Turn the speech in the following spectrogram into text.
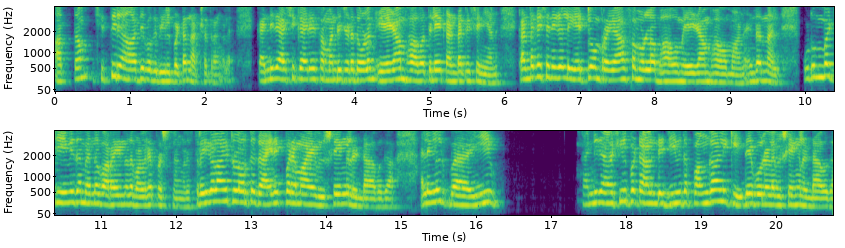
അത്തം ചിത്തിര ആദ്യ പകുതിയിൽപ്പെട്ട നക്ഷത്രങ്ങൾ കന്നിരാശിക്കാരെ സംബന്ധിച്ചിടത്തോളം ഏഴാം ഭാവത്തിലെ കണ്ടകശനിയാണ് കണ്ടകശനികളിൽ ഏറ്റവും പ്രയാസമുള്ള ഭാവം ഏഴാം ഭാവമാണ്. എന്തെന്നാൽ കുടുംബ ജീവിതം എന്ന് പറയുന്നത് വളരെ പ്രശ്നങ്ങൾ. സ്ത്രീകളായിട്ടുള്ളവർക്ക് ഗൈനക്പരമായ വിഷയങ്ങൾ ഉണ്ടാവുക. അല്ലെങ്കിൽ ഈ കന്നിരാശിയിൽപ്പെട്ട ആളിന്റെ ജീവിത പങ്കാളിക്ക് ഇതേപോലുള്ള വിഷയങ്ങൾ ഉണ്ടാവുക.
